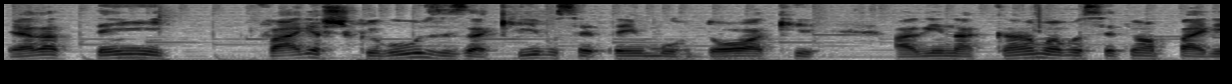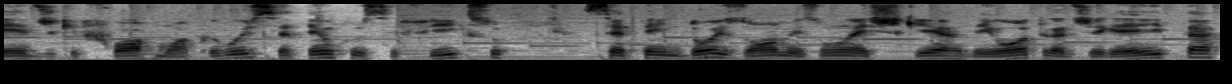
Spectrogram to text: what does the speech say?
ela tem várias cruzes aqui. Você tem o Murdoch ali na cama, você tem uma parede que forma uma cruz, você tem um crucifixo, você tem dois homens, um à esquerda e outro à direita.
